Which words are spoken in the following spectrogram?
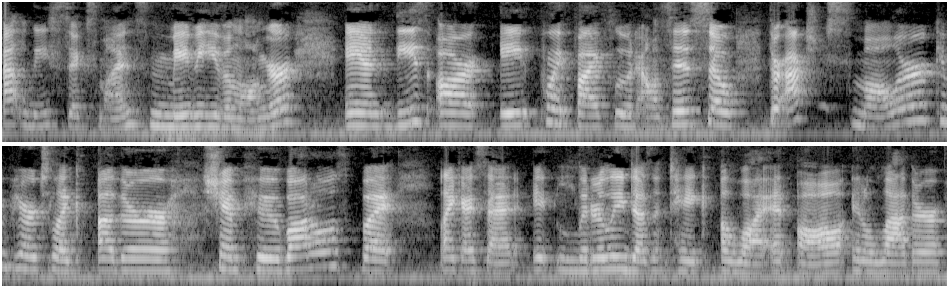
at least six months, maybe even longer. And these are 8.5 fluid ounces. So they're actually smaller compared to like other shampoo bottles. But like I said, it literally doesn't take a lot at all. It'll lather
